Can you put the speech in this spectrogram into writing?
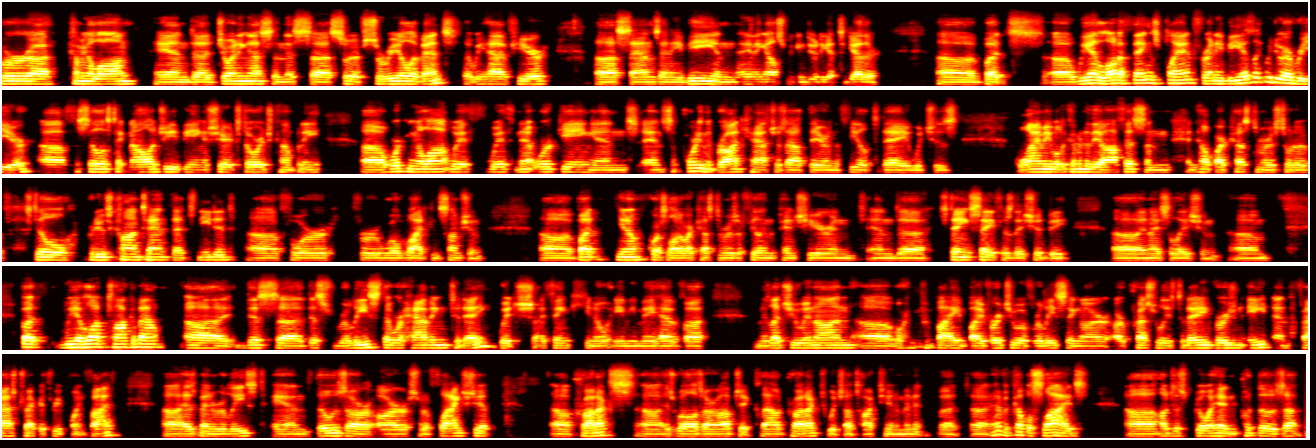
for uh, coming along and uh, joining us in this uh, sort of surreal event that we have here, uh, Sans NAB, and anything else we can do to get together. Uh, but we had a lot of things planned for NAB, as like we do every year. Uh, Facilis Technology being a shared storage company, working a lot with with networking and and supporting the broadcasters out there in the field today, which is why I'm able to come into the office and and help our customers sort of still produce content that's needed uh, for for worldwide consumption. Uh, but you know, of course, a lot of our customers are feeling the pinch here and and staying safe as they should be in isolation. Um, but we have a lot to talk about. Uh, this uh, this release that we're having today, which I think you know Amy may have uh, may let you in on, uh, or by by virtue of releasing our our press release today, version eight and Fast Tracker 3.5 uh, has been released, and those are our sort of flagship. Uh, products as well as our object cloud product which i'll talk to you in a minute but i have a couple slides i'll just go ahead and put those up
